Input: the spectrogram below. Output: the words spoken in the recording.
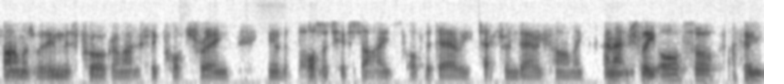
farmers within this program actually portraying you know the positive side of the dairy sector and dairy farming and actually also I think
